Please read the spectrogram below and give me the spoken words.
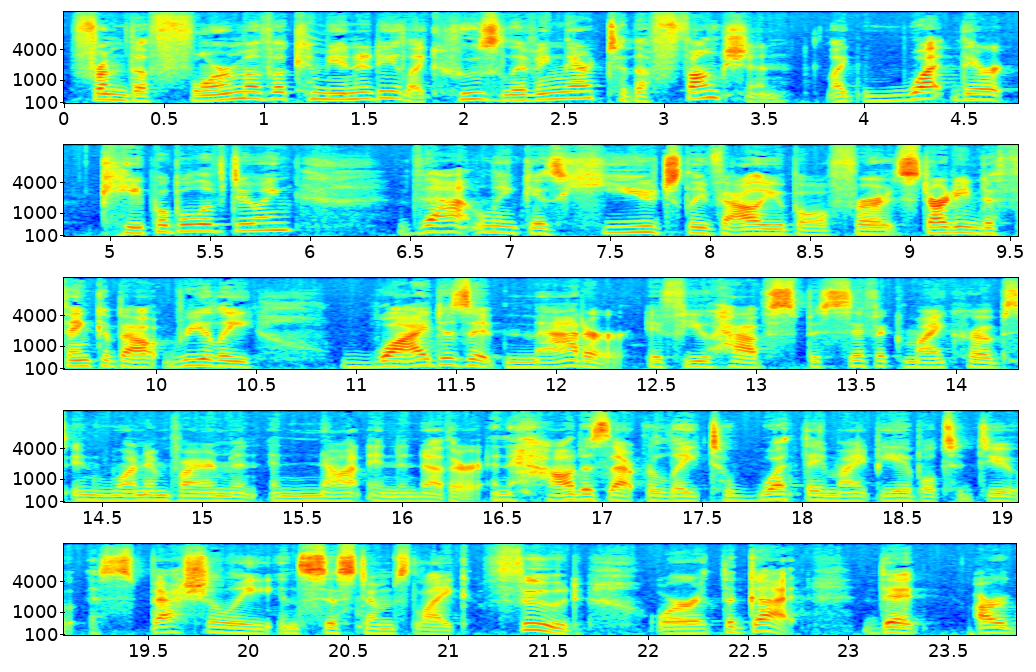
from the form of a community like who's living there to the function like what they're capable of doing that link is hugely valuable for starting to think about really why does it matter if you have specific microbes in one environment and not in another? And how does that relate to what they might be able to do, especially in systems like food or the gut that are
